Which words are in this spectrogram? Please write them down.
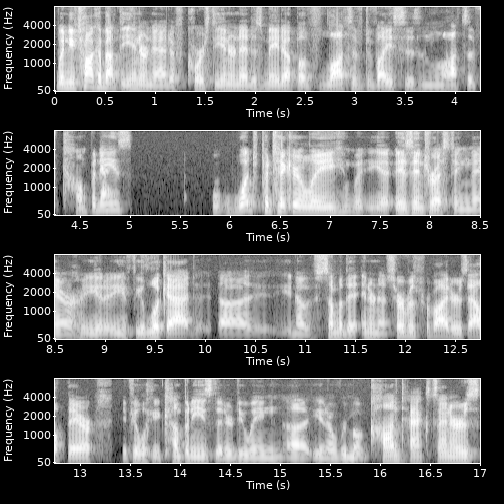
when you talk about the internet, of course, the internet is made up of lots of devices and lots of companies. Yeah. What particularly is interesting there? If you look at uh, you know some of the internet service providers out there, if you look at companies that are doing uh, you know remote contact centers,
